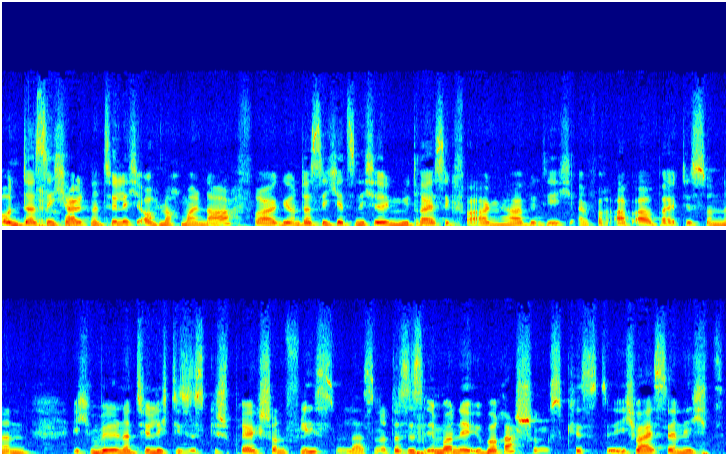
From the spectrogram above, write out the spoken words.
Und dass ja. ich halt natürlich auch nochmal nachfrage und dass ich jetzt nicht irgendwie 30 Fragen habe, die ich einfach abarbeite, sondern ich will natürlich dieses Gespräch schon fließen lassen. Und das ist mhm. immer eine Überraschungskiste. Ich weiß ja nicht,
